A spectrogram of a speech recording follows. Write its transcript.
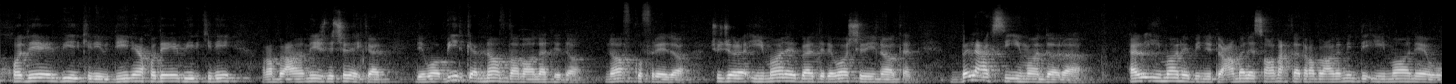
خدای بیر کری و دین کری رب العالمین جده چه کرد. دیوا بیر کرد ناف ضلالت دا ناف کفر دا. چجورا ایمان بر دلوا شری ناکد. بالعکس ایمان بینی تو عمل صالح کرد رب العالمین دی ایمان و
